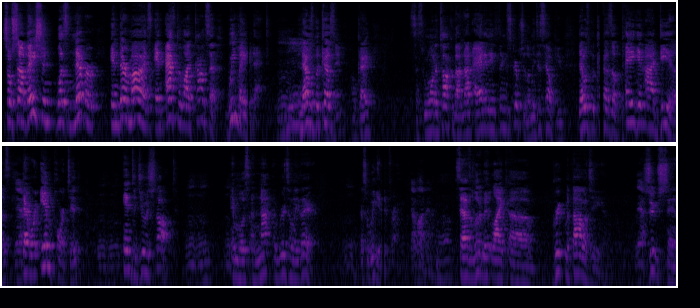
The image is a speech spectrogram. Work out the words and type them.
So salvation was never in their minds an afterlife concept. We made that. Mm. And that was because, okay, since we want to talk about not adding anything to scripture, let me just help you. That was because of pagan ideas Yeah. that were imported into Jewish thought and was uh, not originally there. That's where we get it from. Come on now. Sounds a little bit like um, Greek mythology, Yeah. Zeus and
